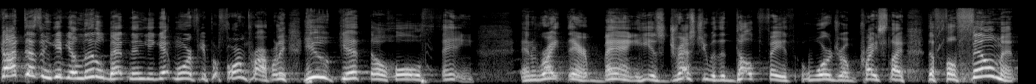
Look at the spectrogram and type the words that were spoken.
God doesn't give you a little bit and then you get more if you perform properly. You get the whole thing. And right there, bang, he has dressed you with adult faith, a wardrobe, Christ life, the fulfillment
